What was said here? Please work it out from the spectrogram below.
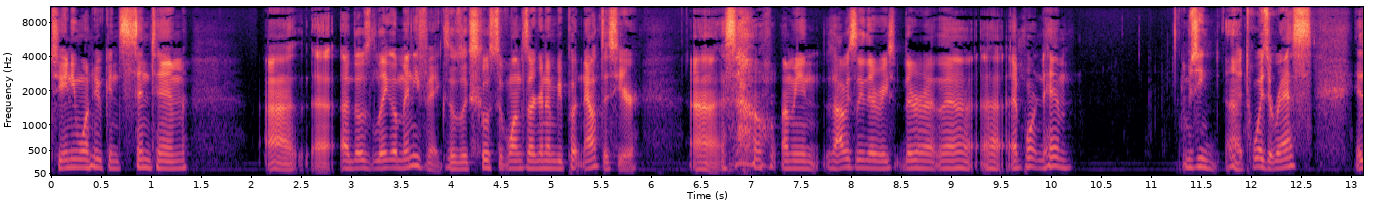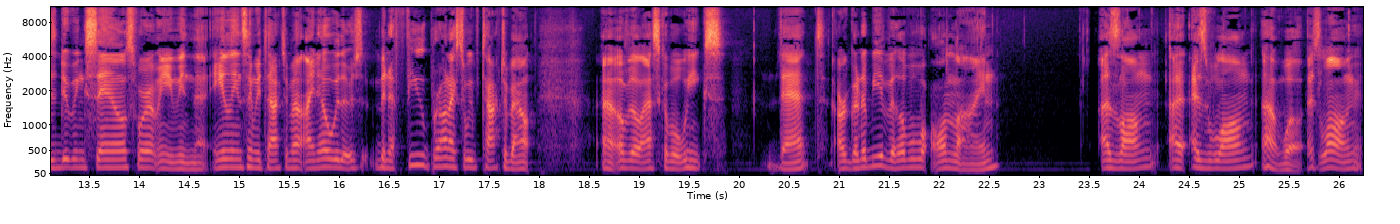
to anyone who can send him uh, uh, those Lego minifigs, those exclusive ones they're going to be putting out this year. Uh, so, I mean, obviously they're they're uh, uh, important to him. We've seen uh, Toys R Us is doing sales for it. I mean, the aliens thing we talked about. I know there's been a few products that we've talked about over the last couple of weeks that are going to be available online as long as long well as long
